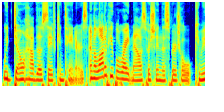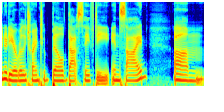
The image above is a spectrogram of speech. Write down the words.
we don't have those safe containers. And a lot of people right now, especially in the spiritual community, are really trying to build that safety inside. Um,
